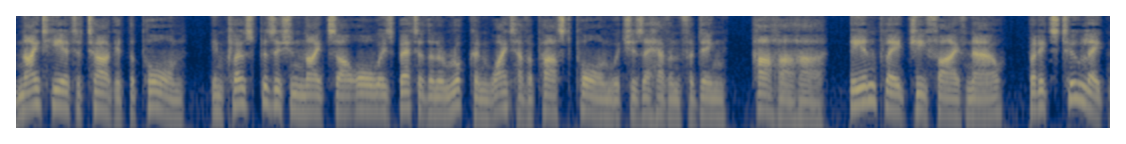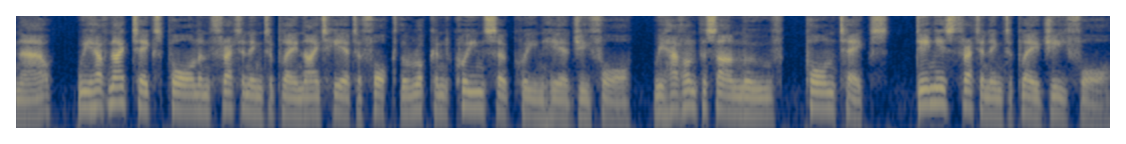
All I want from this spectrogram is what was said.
knight here to target the pawn, in close position knights are always better than a rook and white have a passed pawn which is a heaven for ding, ha ha ha, Ian played g5 now, but it's too late now, we have knight takes pawn and threatening to play knight here to fork the rook and queen so queen here g4, we have en passant move, pawn takes, ding is threatening to play g4.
